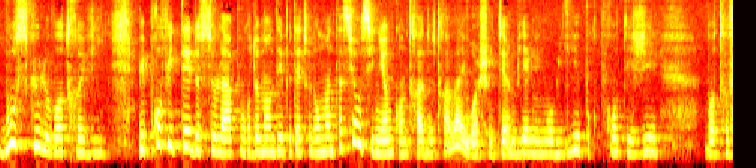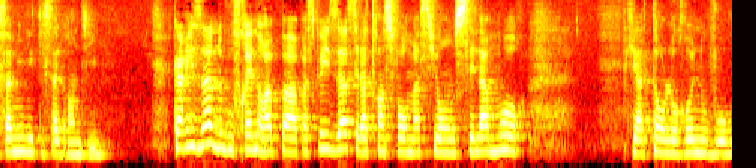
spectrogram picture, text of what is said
bousculent votre vie. Mais profitez de cela pour demander peut-être une augmentation, signer un contrat de travail ou acheter un bien immobilier pour protéger votre famille qui s'agrandit. Car Isa ne vous freinera pas, parce que Isa, c'est la transformation, c'est la mort qui attend le renouveau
